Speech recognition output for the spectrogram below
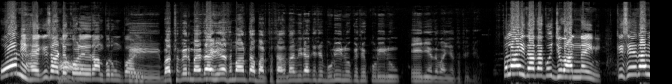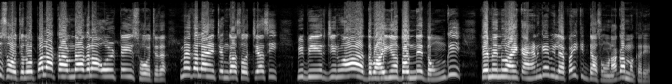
ਉਹ ਨਹੀਂ ਹੈਗੀ ਸਾਡੇ ਕੋਲੇ ਰੰਬ ਰੂੰਬਾ ਤੇ ਬਸ ਫਿਰ ਮੈਂ ਤਾਂ ਇਹ ਸਮਾਨ ਤਾਂ ਵਰਤ ਸਕਦਾ ਵੀਰਾ ਕਿਸੇ ਬੁੜੀ ਨੂੰ ਕਿਸੇ ਕੁੜੀ ਨੂੰ ਇਹ ਜੀਆਂ ਦਵਾਈਆਂ ਤੁਸੀਂ ਦਿਓ। ਭਲਾਈ ਦਾ ਤਾਂ ਕੋਈ ਜਵਾਨਾ ਹੀ ਨਹੀਂ। ਕਿਸੇ ਦਾ ਵੀ ਸੋਚ ਲਓ ਭਲਾ ਕਰਨ ਦਾ ਅਗਲਾ ਉਲਟੇ ਹੀ ਸੋਚਦਾ। ਮੈਂ ਤਾਂ ਲੈ ਚੰਗਾ ਸੋਚਿਆ ਸੀ ਵੀ ਵੀਰ ਜੀ ਨੂੰ ਆਹ ਦਵਾਈਆਂ ਦੋਨੇ ਦਊਂਗੀ ਤੇ ਮੈਨੂੰ ਐਂ ਕਹਿਣਗੇ ਵੀ ਲੈ ਭਾਈ ਕਿੱਡਾ ਸੋਹਣਾ ਕੰਮ ਕਰਿਆ।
